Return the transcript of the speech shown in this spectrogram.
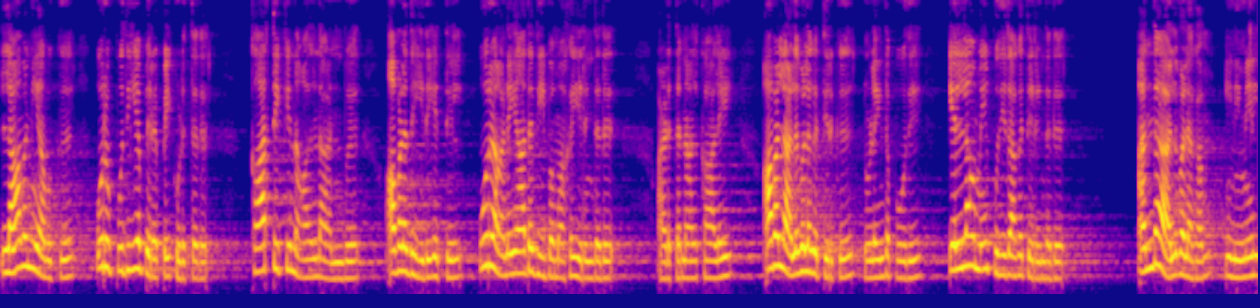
லாவண்யாவுக்கு ஒரு புதிய பிறப்பை கொடுத்தது. கார்த்திக்கின் ஆழ்ந்த அன்பு அவளது இதயத்தில் ஒரு அணையாத தீபமாக எரிந்தது அடுத்த நாள் காலை அவள் அலுவலகத்திற்கு நுழைந்தபோது எல்லாமே புதிதாக தெரிந்தது. அந்த அலுவலகம் இனிமேல்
